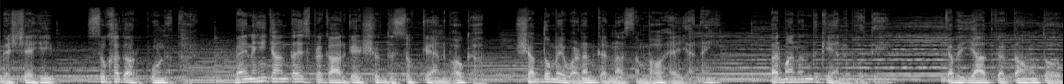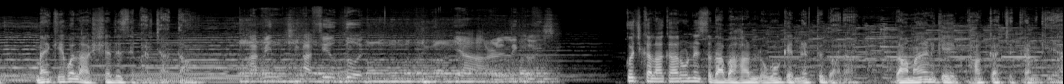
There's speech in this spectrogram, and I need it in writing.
निश्चय ही सुखद और पूर्ण था। मैं नहीं जानता इस प्रकार के शुद्ध सुख के अनुभव का शब्दों में वर्णन करना संभव है या नहीं। परमानंद की अनुभूति। कभी याद करता हूँ तो मैं केवल आश्चर्य से भर जाता हूँ। I mean, I feel good. Yeah, really good. कुछ कलाकारों ने सदाबहार लोगों के नृत्य द्वारा रामायण के एक भाग का चित्रण किया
